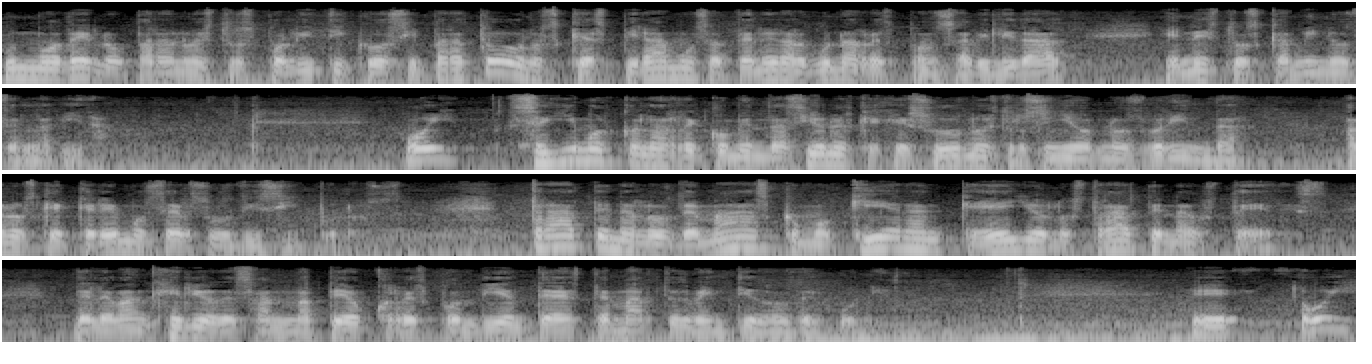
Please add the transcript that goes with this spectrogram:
Un modelo para nuestros políticos y para todos los que aspiramos a tener alguna responsabilidad en estos caminos de la vida. Hoy seguimos con las recomendaciones que Jesús nuestro Señor nos brinda a los que queremos ser sus discípulos. Traten a los demás como quieran que ellos los traten a ustedes. Del Evangelio de San Mateo correspondiente a este martes 22 de junio. Eh, hoy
